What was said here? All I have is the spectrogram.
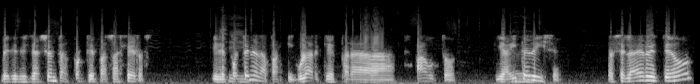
verificación, transporte de pasajeros. Y después tiene la particular, que es para auto, y ahí te dice. Entonces la RTO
